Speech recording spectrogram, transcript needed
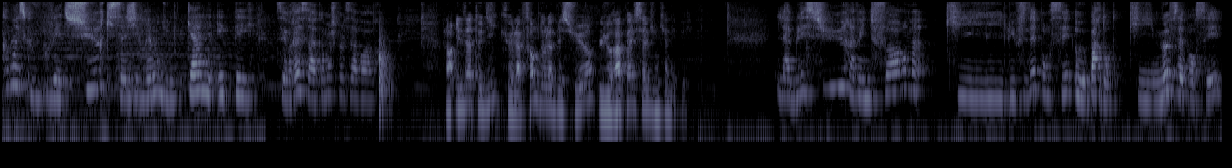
Comment est-ce que vous pouvez être sûr qu'il s'agit vraiment d'une canne épée? C'est vrai ça, comment je peux le savoir? Alors, Hilda te dit que la forme de la blessure lui rappelle celle d'une canne épée. La blessure avait une forme qui lui faisait penser... Euh, pardon, qui me faisait penser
